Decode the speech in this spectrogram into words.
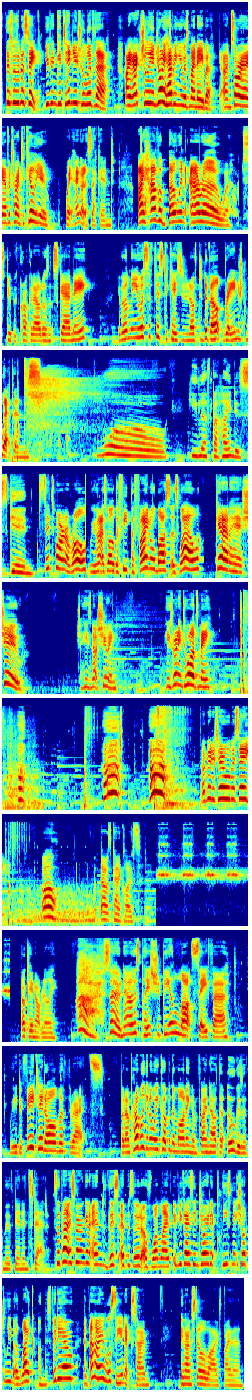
This was a mistake. You can continue to live there. I actually enjoy having you as my neighbor. I'm sorry I ever tried to kill you. Wait, hang on a second. I have a bow and arrow. Stupid crocodile doesn't scare me. If only you were sophisticated enough to develop ranged weapons. Whoa. He left behind his skin. Since we're on a roll, we might as well defeat the final boss as well. Get out of here, shoo. He's not shooing. He's running towards me. ah! Ah! I made a terrible mistake. Oh, that was kind of close. Okay, not really. Ah, so now this place should be a lot safer. We defeated all the threats. But I'm probably to wake up in the morning and find out that ogres have moved in instead. So that is where I'm to end this episode of One Life. If you guys enjoyed it, please make sure to leave a like on this video, and I will see you next time. If I'm still alive by then.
